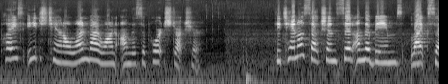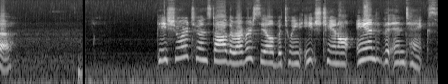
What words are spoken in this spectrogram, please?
Place each channel one by one on the support structure. The channel sections sit on the beams like so. Be sure to install the rubber seal between each channel and the end tanks.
